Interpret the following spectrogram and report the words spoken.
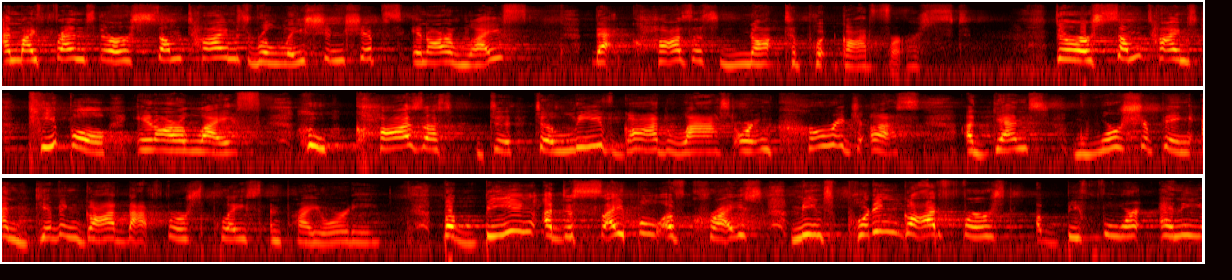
And my friends, there are sometimes relationships in our life that cause us not to put God first. There are sometimes people in our life who cause us to, to leave God last or encourage us against worshiping and giving God that first place and priority. But being a disciple of Christ means putting God first before any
